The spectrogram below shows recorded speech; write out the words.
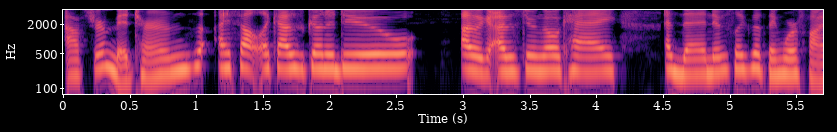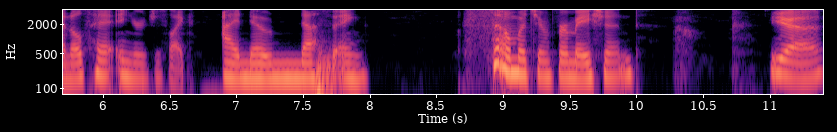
after midterms, I felt like I was going to do, I, like, I was doing okay. And then it was like the thing where finals hit and you're just like, I know nothing. So much information. Yeah.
